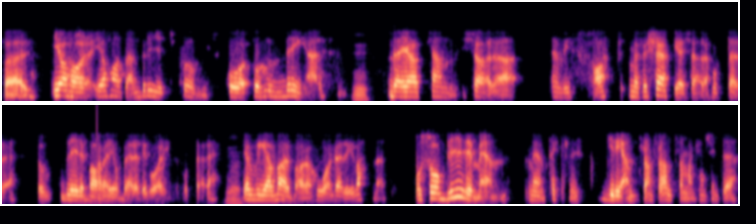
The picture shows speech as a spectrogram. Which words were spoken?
för jag har, jag har en brytpunkt på, på hundringar mm. där jag kan köra en viss fart. Men försöker jag köra fortare så blir det bara jobbigare. Det går inte fortare. Mm. Jag vevar bara hårdare i vattnet. Och så blir det med en, med en teknisk gren framförallt som man kanske inte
